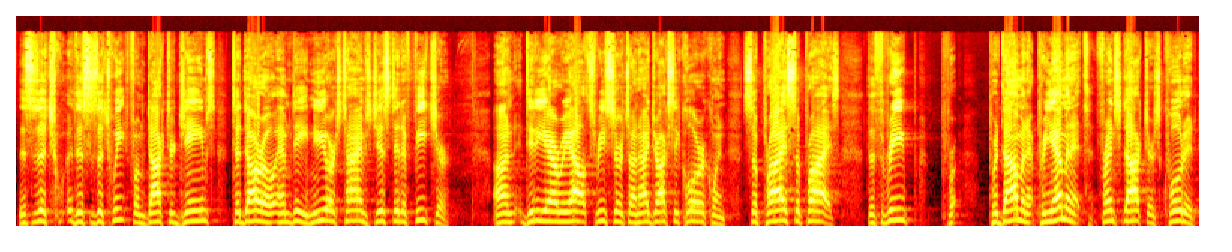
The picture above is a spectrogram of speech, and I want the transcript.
This is a this is a tweet from Dr. James Todaro, MD. New York Times just did a feature on Didier Rialt's research on hydroxychloroquine. Surprise, surprise. The three predominant, preeminent French doctors quoted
